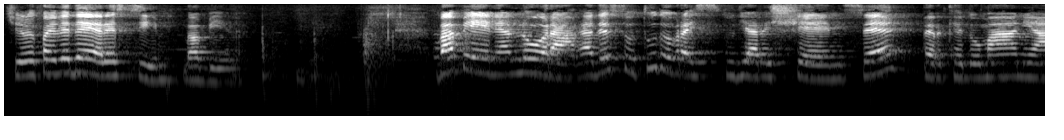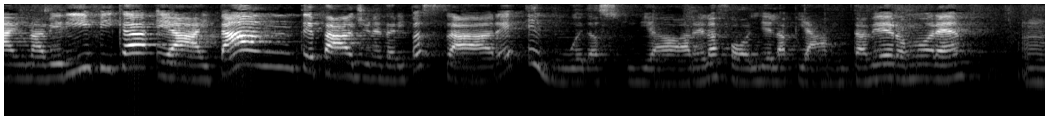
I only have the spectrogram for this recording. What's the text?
Ce lo fai vedere? Sì, va bene. Va bene, allora adesso tu dovrai studiare scienze perché domani hai una verifica e hai tante pagine da ripassare e due da studiare, la foglia e la pianta, vero amore? Mm.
